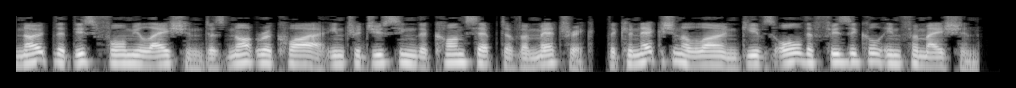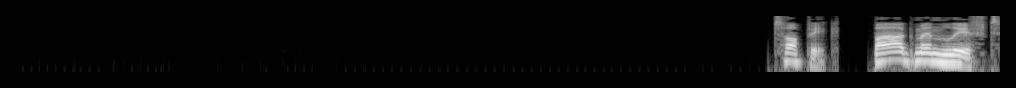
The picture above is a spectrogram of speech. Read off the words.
Note that this formulation does not require introducing the concept of a metric, the connection alone gives all the physical information. Bargmann lift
